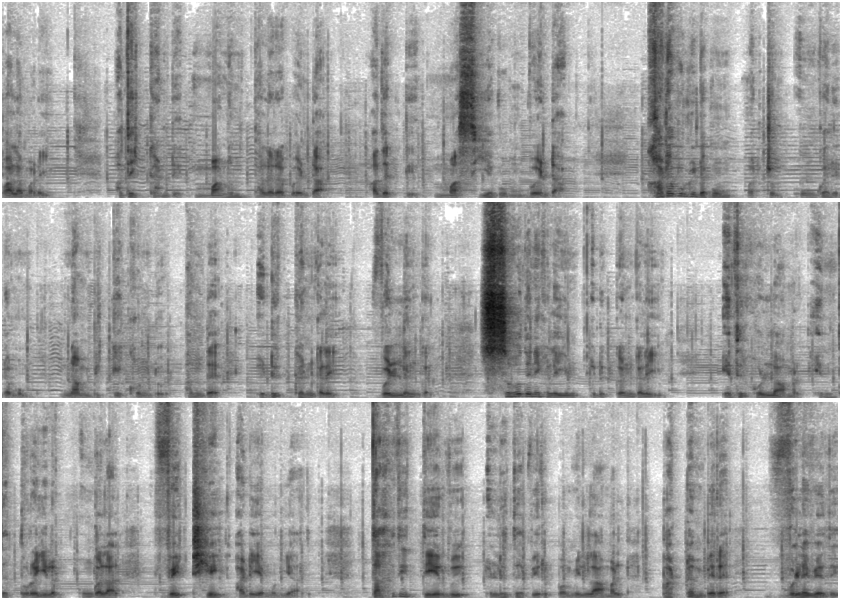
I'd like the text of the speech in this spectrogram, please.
பலமடை. அதைக் கண்டு மனம் தளர வேண்டாம் அதற்கு மசியவும் வேண்டாம் கடவுளிடமும் மற்றும் உங்களிடமும் நம்பிக்கை கொண்டு அந்த இடுக்கண்களை வெல்லுங்கள். சோதனைகளையும் இடுக்கண்களையும் எதிர்கொள்ளாமல் எந்த துறையிலும் உங்களால் வெற்றியை அடைய முடியாது. தகுதி தேர்வு எழுத விருப்பம் இல்லாமல் பட்டம் பெற விளைவது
